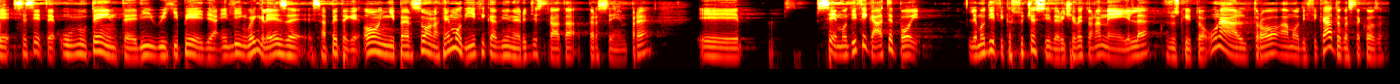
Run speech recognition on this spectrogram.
e se siete un utente di Wikipedia in lingua inglese sapete che ogni persona che modifica viene registrata per sempre e se modificate poi le modifiche successive ricevete una mail, cosa ho scritto, un altro ha modificato queste cose.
